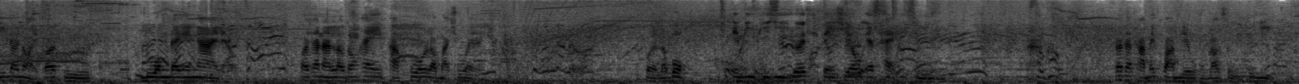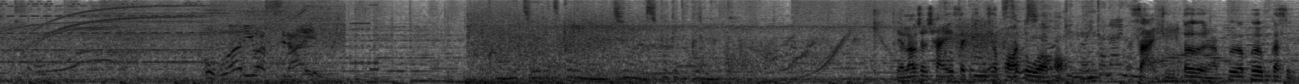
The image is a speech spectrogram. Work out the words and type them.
นิดหน่อยก็คือลวงได้ง่ายๆแล้ว เพราะฉะนั้นเราต้องให้พาพวกเรามาช่วย เปิดระบบ MEPE ด้วย Special Attack อีกทีนึงก็จะทำให้ความเร็วของเราสูงขึ้นอีกเดี๋ยวเราจะใช้สกิลเฉพาะตัวของสายชูเตอร์นะเพื่อเพิ่มกระสุน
